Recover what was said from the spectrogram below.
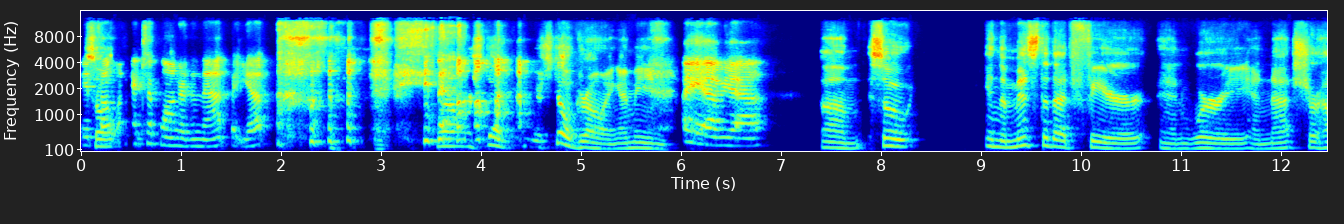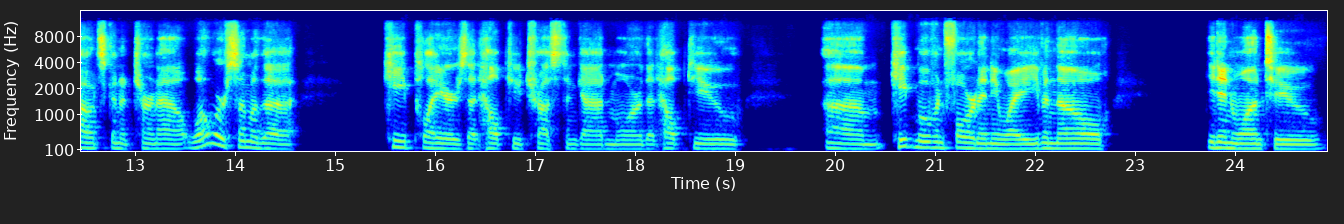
It so, felt like it took longer than that, but yep. well, you're still, you're still growing. I mean, I am, yeah. Um, so, in the midst of that fear and worry and not sure how it's going to turn out, what were some of the key players that helped you trust in God more, that helped you um, keep moving forward anyway, even though you didn't want to,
